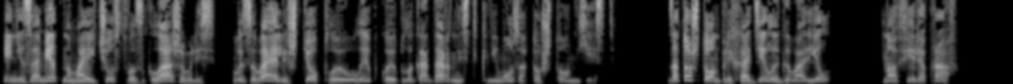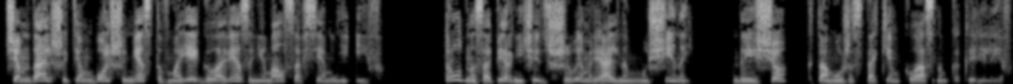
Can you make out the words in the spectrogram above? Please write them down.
и незаметно мои чувства сглаживались, вызывая лишь теплую улыбку и благодарность к нему за то, что он есть. За то, что он приходил и говорил. Но Филя прав. Чем дальше, тем больше места в моей голове занимал совсем не Ив. Трудно соперничать с живым реальным мужчиной, да еще, к тому же, с таким классным, как и рельеф.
